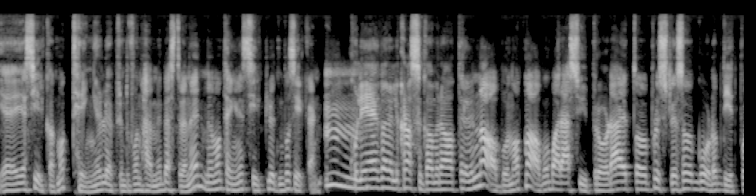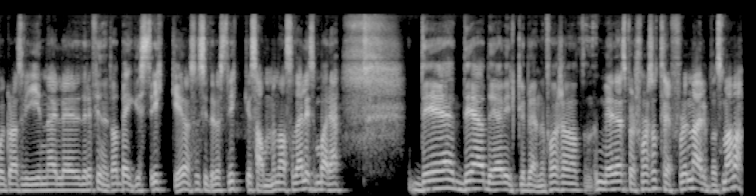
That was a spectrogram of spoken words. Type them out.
Jeg, jeg sier ikke at man trenger å løpe rundt og få en haug med bestevenner, men man trenger en sirkel utenpå sirkelen. Kollegaer eller klassekamerater eller naboen, at naboen bare er superålreit, og plutselig så går det opp dit på et glass vin, eller dere finner ut at begge strikker, og så sitter dere og strikker sammen. altså Det er liksom bare det, det er det jeg virkelig brenner for. sånn Med det spørsmålet så treffer du nerve hos meg. da.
